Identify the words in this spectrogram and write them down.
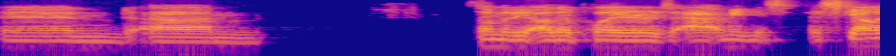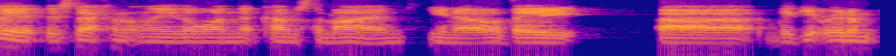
and um, some of the other players. I mean, Skelliott is definitely the one that comes to mind. You know, they uh, they get rid of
